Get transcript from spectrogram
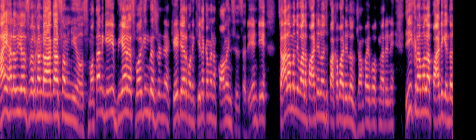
హాయ్ హలో యూస్ వెల్కమ్ టు ఆకాశం న్యూస్ మొత్తానికి బీఆర్ఎస్ వర్కింగ్ ప్రెసిడెంట్ కేటీఆర్ కొన్ని కీలకమైన కామెంట్స్ చేశారు. ఏంటి? చాలా మంది వాళ్ళ పార్టీలోంచి పక్క పార్టీలోకి జంప్ అయిపోతున్నారని ఈ క్రమంలో పార్టీకి ఎంత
